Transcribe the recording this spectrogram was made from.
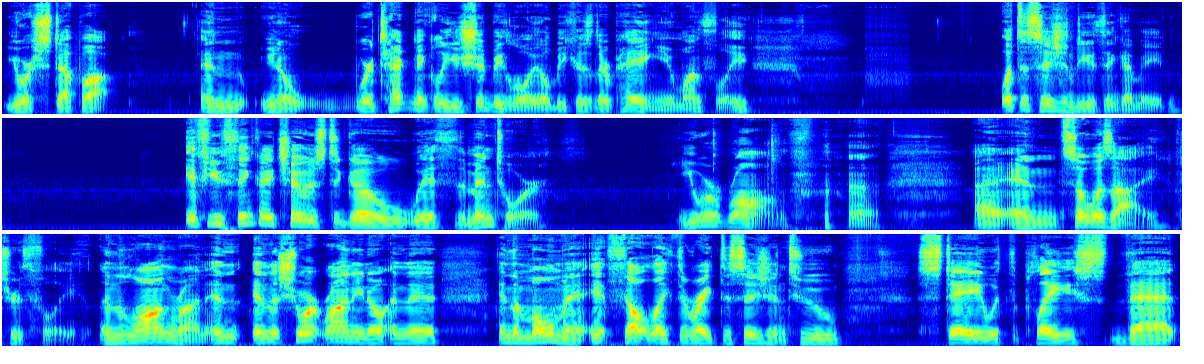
your step up. And, you know, where technically you should be loyal because they're paying you monthly. What decision do you think I made? If you think I chose to go with the mentor, you are wrong. uh, and so was I, truthfully. In the long run, in in the short run, you know, in the in the moment, it felt like the right decision to stay with the place that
